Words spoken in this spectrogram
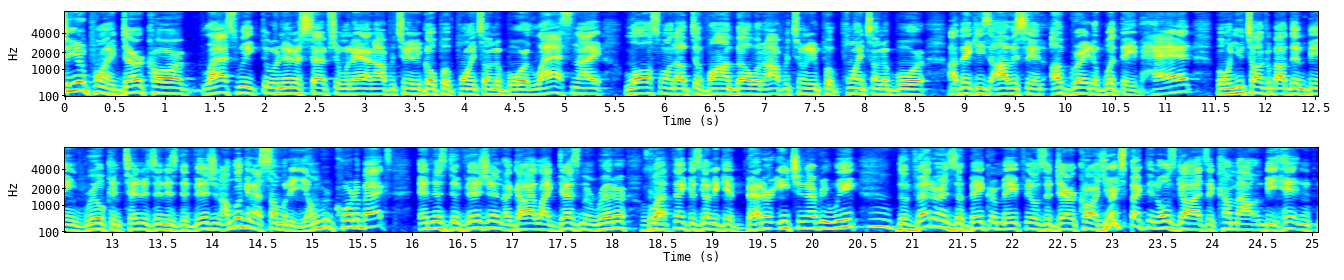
To your point, Derek Carr last week threw an interception when they had an opportunity to go put points on the board. Last night, lost one up to Vonn Bell with an opportunity to put points on the board. I think he's obviously an upgrade of what they've had. But when you talk about them being real contenders in this division, I'm looking at some of the younger quarterbacks in this division. A guy like Desmond Ridder, who I think is going to get better each and every week. Mm. The veterans, the Baker Mayfields, the Derek Carrs, you're expecting those guys to come out and be hitting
